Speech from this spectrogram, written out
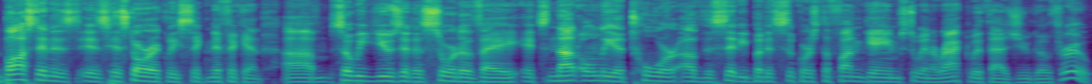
Boston is, is historically significant. Um, so we use it as sort of a, it's not only a tour of the city, but it's, of course, the fun games to interact with as you go through,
